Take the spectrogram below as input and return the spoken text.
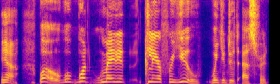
yeah. Well, what made it clear for you when you did Astrid?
